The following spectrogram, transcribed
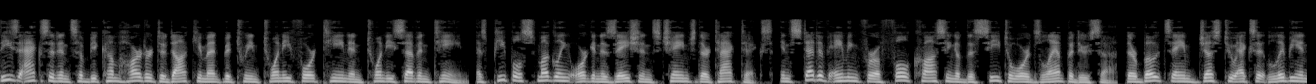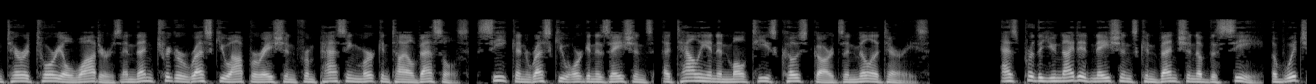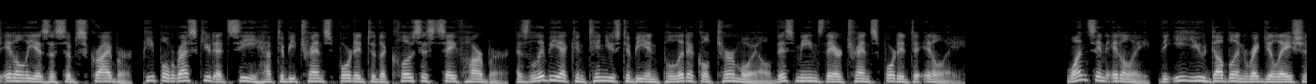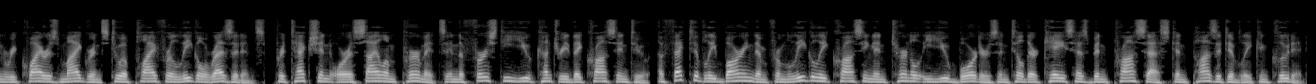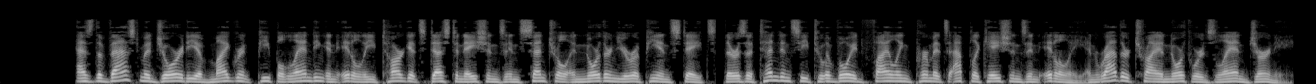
These accidents have become harder to document between 2014 and 2017, as people smuggling organizations changed their tactics. Instead of aiming for a full crossing of the sea towards Lampedusa, their boats aimed just to exit Libyan territorial waters and then trigger rescue operation from passing mercantile vessels, seek and rescue organizations, Italian and Maltese coastguards and militaries. As per the United Nations Convention of the Sea, of which Italy is a subscriber, people rescued at sea have to be transported to the closest safe harbour. As Libya continues to be in political turmoil, this means they are transported to Italy. Once in Italy, the EU Dublin regulation requires migrants to apply for legal residence, protection or asylum permits in the first EU country they cross into, effectively barring them from legally crossing internal EU borders until their case has been processed and positively concluded. As the vast majority of migrant people landing in Italy targets destinations in Central and Northern European states, there is a tendency to avoid filing permits applications in Italy and rather try a northwards land journey.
